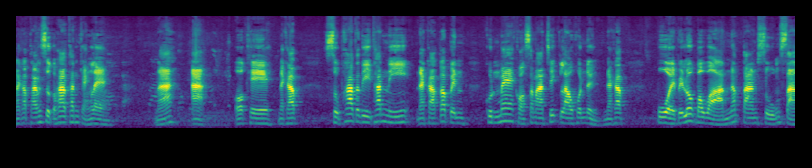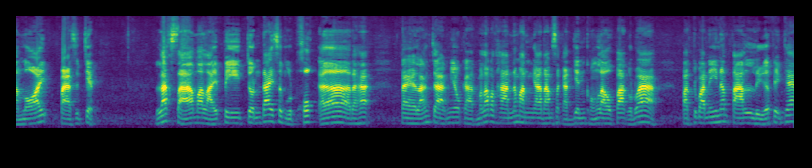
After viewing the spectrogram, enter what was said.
นะครับทำให้สุขภาพท่านแข็งแรงนะอะโอเคนะครับ สุภาพสตรีท่านนี้นะครับ ก็เป็นคุณแม่ของสมาชิกเราคนหนึ่งนะครับ ป่วยเป็นโรคเบาหวานน้ำตาลสูง 387 รักษามาหลายปีจนได้สมุดพกเออนะฮะ แต่หลังจากมีโอกาสมารับประทานน้ำมันงาดำสกัดเย็นของเราปรากฏว่า ปัจจุบันนี้น้ำตาลเหลือเพียงแค่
